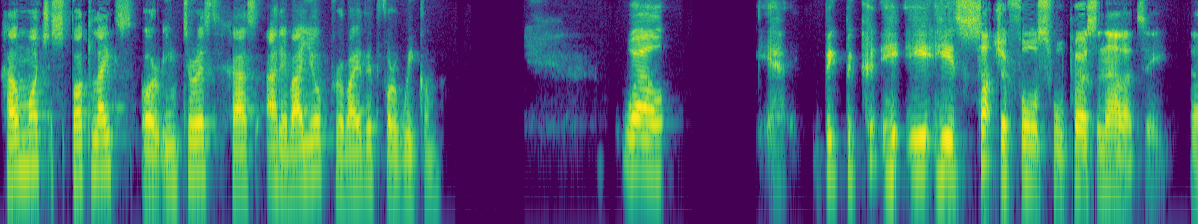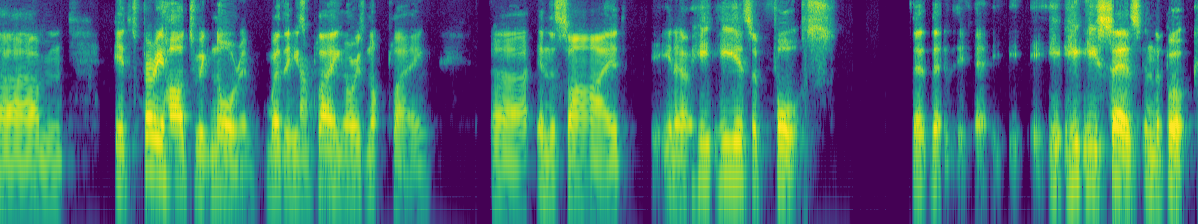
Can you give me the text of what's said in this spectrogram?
how much spotlights or interest has Arevallo provided for Wycombe? Well, because he, he, is such a forceful personality. Um, it's very hard to ignore him, whether he's playing or he's not playing uh, in the side. You know, he, he is a force. That, that he, he he says in the book,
